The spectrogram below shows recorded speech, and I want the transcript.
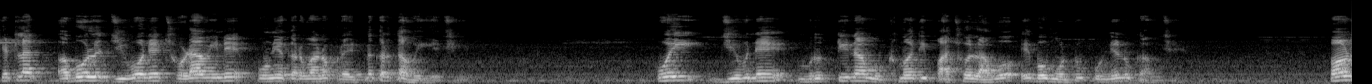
કેટલાક અબોલ જીવોને છોડાવીને પુણ્ય કરવાનો પ્રયત્ન કરતા હોઈએ છીએ. કોઈ જીવને મૃત્યુના મુખમાંથી પાછો લાવવો એ બહુ મોટું પુણ્યનું કામ છે. પણ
